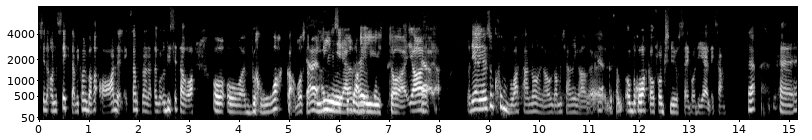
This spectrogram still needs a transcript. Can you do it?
sine ansikter, vi kan jo bare ane liksom hvordan dette går. Og de sitter og, og, og bråker og Ja, ja, ler høyt og Ja, ja, Ja. ja. De er en sånn kombo av tenåringer og gamle kjerringer. eh, Liksom, og bråker, og folk snur seg, og de er liksom Ja. eh,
